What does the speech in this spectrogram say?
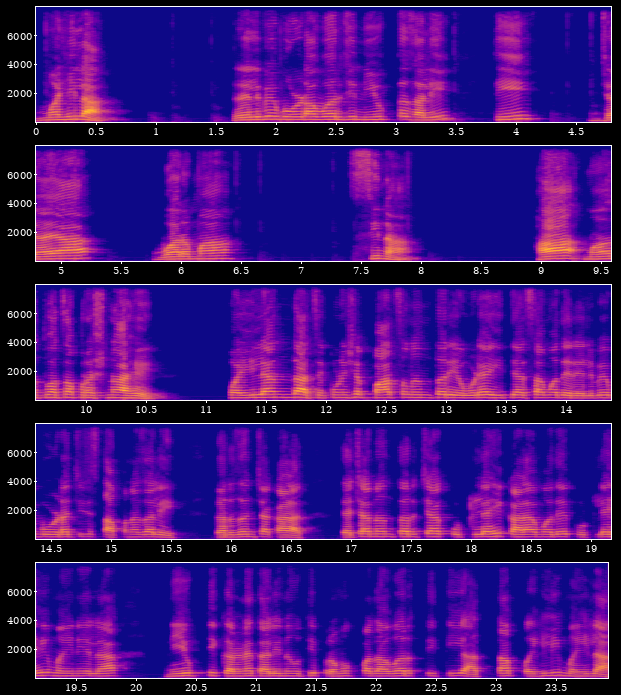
महिला रेल्वे बोर्डावर जी नियुक्त झाली ती जया वर्मा सिन्हा. हा महत्त्वाचा प्रश्न आहे. पहिल्यांदाच एकोणीसशे पाच नंतर एवढ्या इतिहासामध्ये रेल्वे बोर्डाची जी स्थापना झाली कर्जनच्या काळात त्याच्यानंतरच्या कुठल्याही काळामध्ये कुठल्याही महिनेला नियुक्ती करण्यात आली नव्हती. प्रमुख पदावर ती ती आत्ता पहिली महिला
